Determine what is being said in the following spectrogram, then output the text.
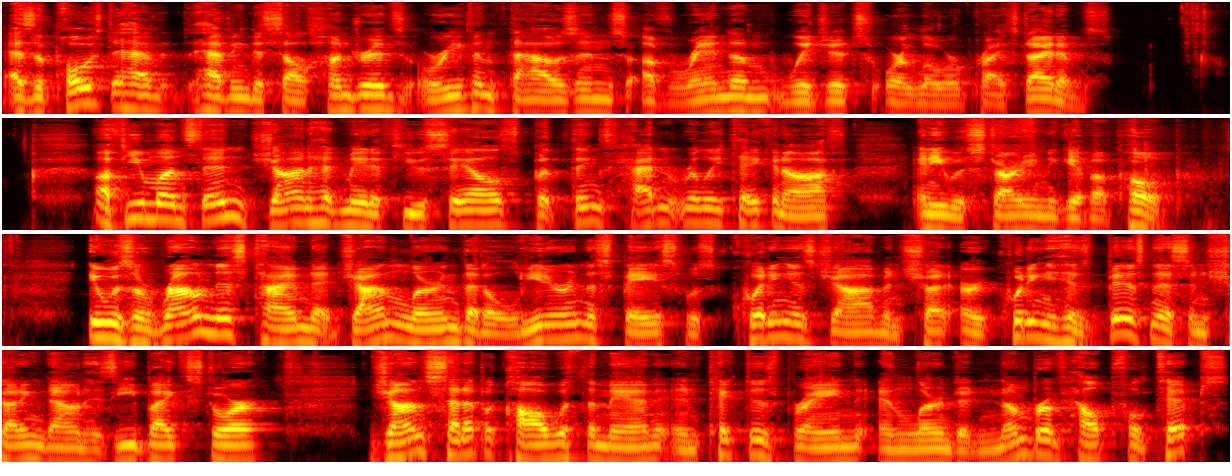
as opposed to have, having to sell hundreds or even thousands of random widgets or lower priced items. A few months in, John had made a few sales, but things hadn't really taken off, and he was starting to give up hope. It was around this time that John learned that a leader in the space was quitting his job and shut, or quitting his business and shutting down his e-bike store. John set up a call with the man and picked his brain and learned a number of helpful tips.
